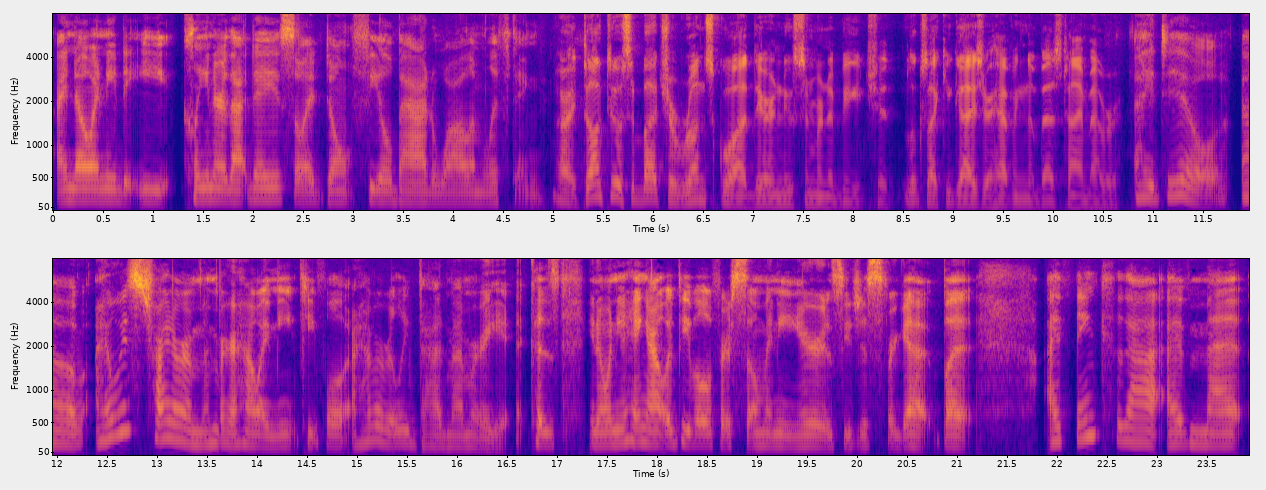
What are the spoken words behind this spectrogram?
I know I need to eat cleaner that day so I don't feel bad while I'm lifting. All right, talk to us about your run squad there in New Smyrna Beach. It looks like you guys are having the best time ever. I do. Um, I always try to remember how I meet people. I have a really bad memory because, you know, when you hang out with people for so many years, you just forget. But I think that I've met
